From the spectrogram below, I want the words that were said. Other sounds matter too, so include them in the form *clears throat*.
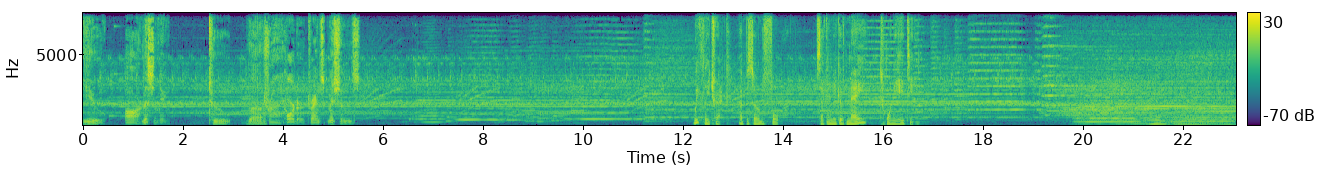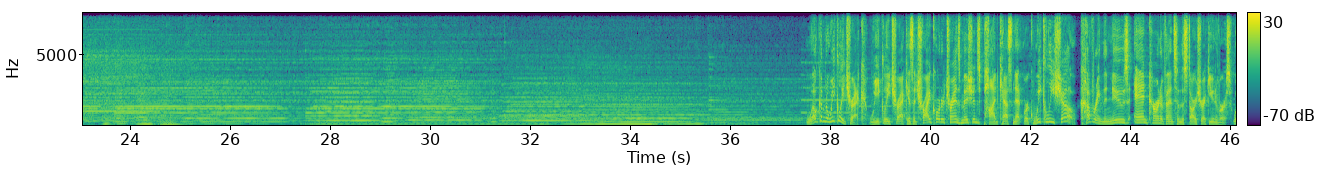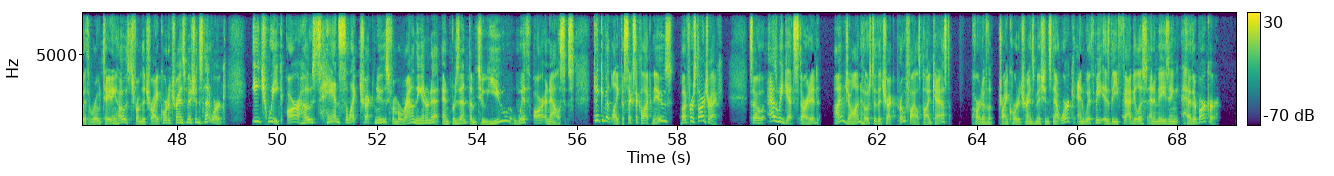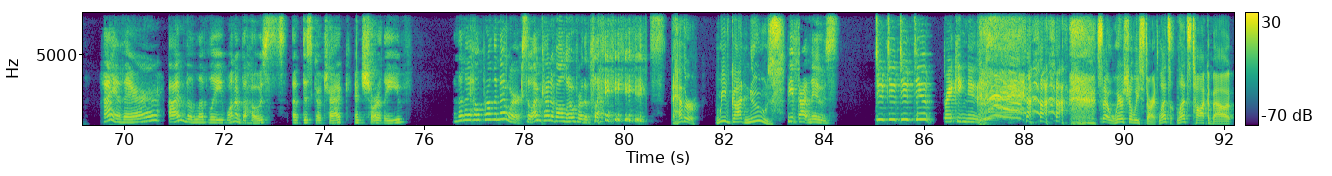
You are listening to the Tricorder Transmissions. Weekly Trek, Episode 4, second week of May 2018. Welcome to Weekly Trek. Weekly Trek is a Tricorder Transmissions podcast network weekly show covering the news and current events in the Star Trek universe with rotating hosts from the Tricorder Transmissions network. Each week, our hosts hand select Trek news from around the internet and present them to you with our analysis. Think of it like the six o'clock news, but for Star Trek. So, as we get started, I'm John, host of the Trek Profiles podcast part of the Tricorder Transmissions Network. And with me is the fabulous and amazing Heather Barker. Hi there. I'm the lovely one of the hosts of Disco Trek and Shore Leave. And then I help run the network. So I'm kind of all over the *laughs* place. Heather, we've got news. We've got news. Doot, doot, doot, doot. Breaking news. *laughs* so where shall we start? Let's let's talk about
